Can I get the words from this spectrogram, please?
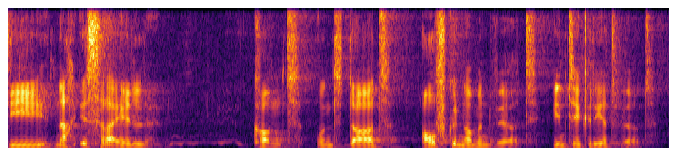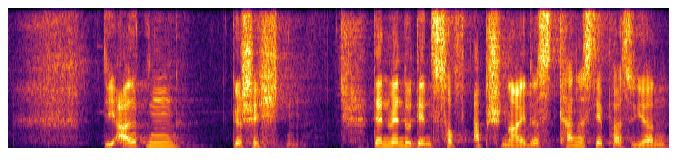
die nach Israel kommt und dort aufgenommen wird, integriert wird. Die alten Geschichten. Denn wenn du den Zopf abschneidest, kann es dir passieren,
